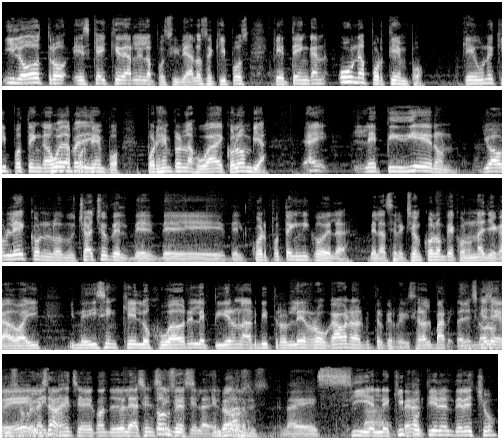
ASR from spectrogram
Y lo otro es que hay que darle la posibilidad a los equipos que tengan una por tiempo. Que un equipo tenga una por tiempo. Por ejemplo, en la jugada de Colombia. eh, le pidieron. Yo hablé con los muchachos del, del- de- del cuerpo técnico de la, de la selección Colombia con un allegado ahí y me dicen que los jugadores le pidieron al árbitro, le rogaban al árbitro que revisara el bar. Pero es no que lo se ve, la revisar. imagen se ve cuando ellos le hacen Entonces, señas la- en entonces, la- la Si la el equipo penalti. tiene el derecho,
